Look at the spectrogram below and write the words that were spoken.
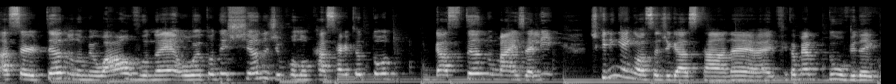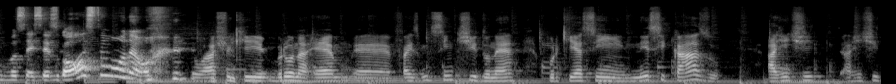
acertando no meu alvo, né, ou eu estou deixando de colocar certo, eu estou gastando mais ali. Acho que ninguém gosta de gastar, né? Aí fica a minha dúvida aí com vocês. Vocês gostam ou não? Eu acho que, Bruna, é, é, faz muito sentido, né? Porque, assim, nesse caso, a gente, a gente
